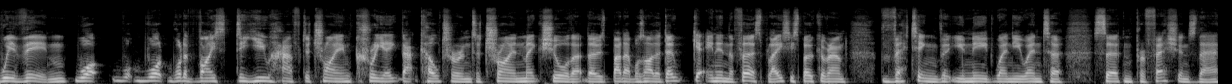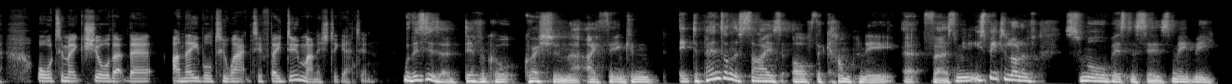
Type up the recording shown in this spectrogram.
within, what what what advice do you have to try and create that culture and to try and make sure that those bad apples either don't get in in the first place? You spoke around vetting that you need when you enter certain professions there, or to make sure that they're unable to act if they do manage to get in. Well, this is a difficult question, I think, and it depends on the size of the company at first. I mean, you speak to a lot of small businesses, maybe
